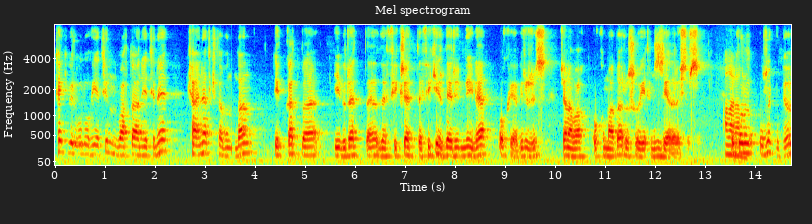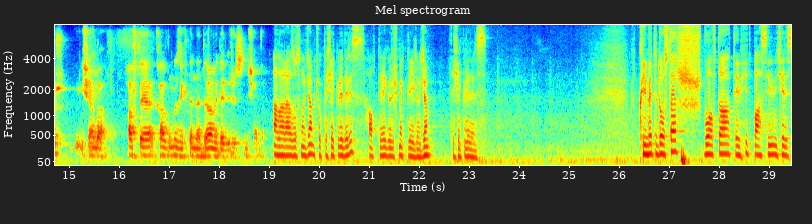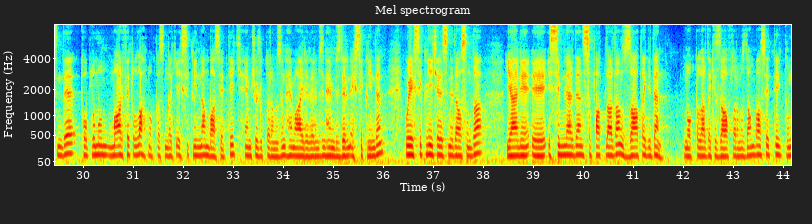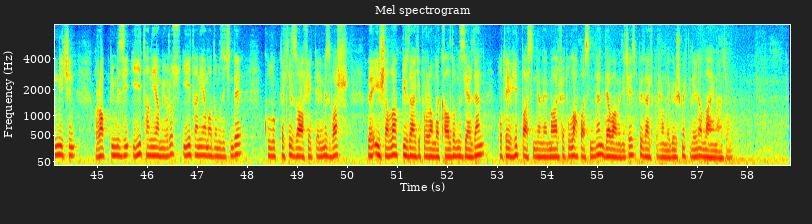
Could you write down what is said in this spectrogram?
Tek bir uluhiyetin vahdaniyetini kainat kitabından dikkatle, ibretle ve fikretle, fikir derinliğiyle okuyabiliriz. Cenab-ı Hak okumada rusuhiyetimizi ziyadeleştirsin. Allah Bu konu uzun gidiyor. İnşallah haftaya kaldığımız yerden devam edebiliriz inşallah. Allah razı olsun hocam. Çok teşekkür ederiz. Haftaya görüşmek dileğiyle hocam. Teşekkür ederiz. Kıymetli dostlar, bu hafta tevhid bahsinin içerisinde toplumun marifetullah noktasındaki eksikliğinden bahsettik. Hem çocuklarımızın hem ailelerimizin hem bizlerin eksikliğinden. Bu eksikliği içerisinde de aslında yani e, isimlerden, sıfatlardan zata giden noktalardaki zaaflarımızdan bahsettik. Bunun için Rabbimizi iyi tanıyamıyoruz. İyi tanıyamadığımız için de kulluktaki zafiyetlerimiz var. Ve inşallah bir dahaki programda kaldığımız yerden o tevhid bahsinden ve marifetullah bahsinden devam edeceğiz. Bir dahaki programda görüşmek dileğiyle Allah'a emanet olun.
